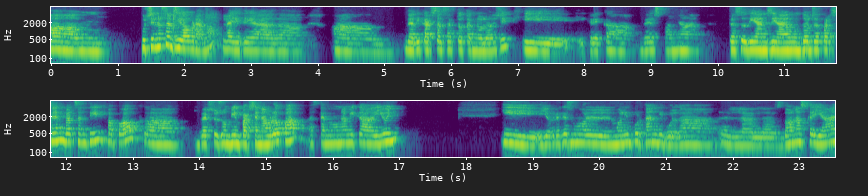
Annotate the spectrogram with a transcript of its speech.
um, potser no se'ls obre no? la idea de um, dedicar-se al sector tecnològic i, i crec que bé, a Espanya d'estudiants hi ha un 12%, vaig sentir fa poc, uh, versus un 20% a Europa. Estem una mica lluny i jo crec que és molt, molt important divulgar la, les dones que hi ha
